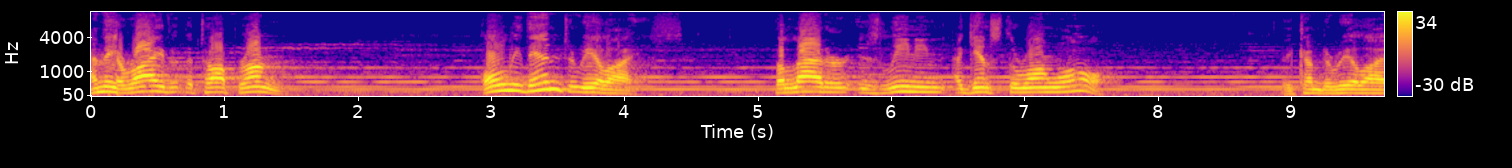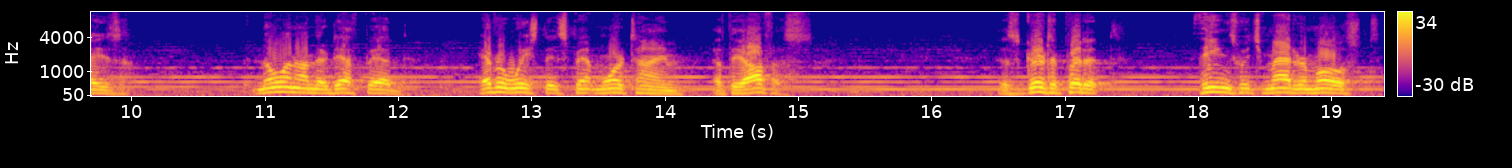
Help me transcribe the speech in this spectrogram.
and they arrive at the top rung, only then to realize the ladder is leaning against the wrong wall. They come to realize that no one on their deathbed ever wished they'd spent more time at the office. As Goethe put it, things which matter most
